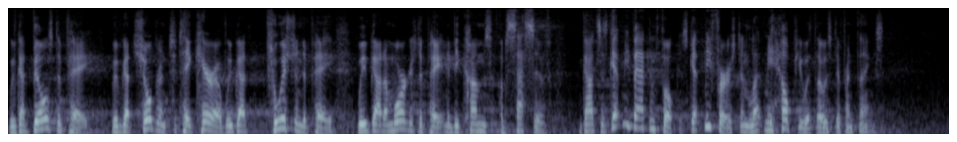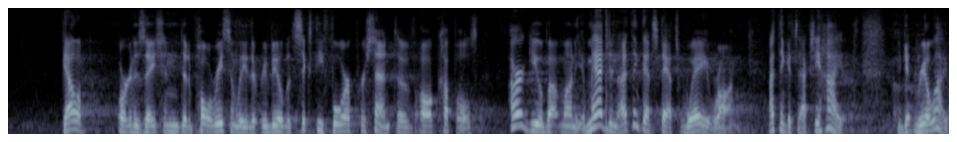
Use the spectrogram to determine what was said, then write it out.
We've got bills to pay. We've got children to take care of. We've got tuition to pay. We've got a mortgage to pay, and it becomes obsessive. God says, Get me back in focus. Get me first, and let me help you with those different things. Gallup organization did a poll recently that revealed that 64% of all couples argue about money. Imagine that. I think that stat's way wrong. I think it's actually higher. You get in real life.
